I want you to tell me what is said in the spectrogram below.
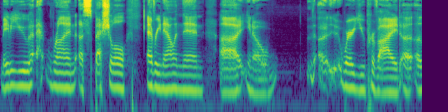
maybe you run a special every now and then, uh, you know, uh, where you provide a, a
